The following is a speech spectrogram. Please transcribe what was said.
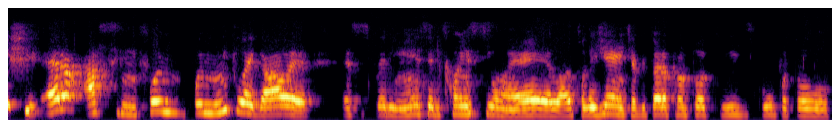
ixi, era assim, foi, foi muito legal, é, essa experiência, eles conheciam ela, eu falei, gente, a Vitória aprontou aqui, desculpa, tô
